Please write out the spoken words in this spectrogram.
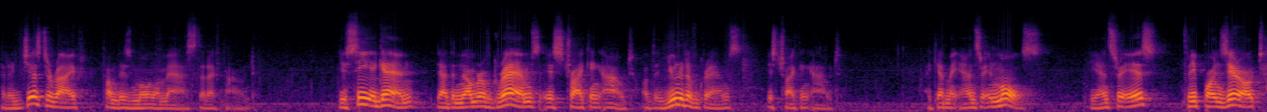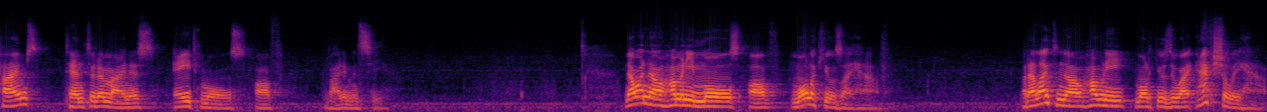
that I just derived from this molar mass that I found. You see again that the number of grams is striking out, or the unit of grams is striking out. I get my answer in moles. The answer is 3.0 times 10 to the minus 8 moles of vitamin C. Now I know how many moles of molecules I have. But I'd like to know how many molecules do I actually have.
